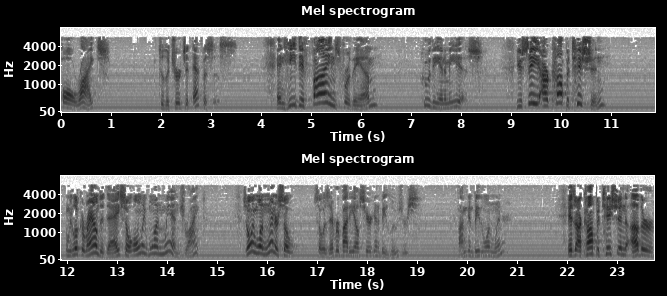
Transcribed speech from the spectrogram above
Paul writes to the church at Ephesus, and he defines for them who the enemy is. You see, our competition, when we look around today, so only one wins, right? There's only one winner, so so is everybody else here going to be losers? If I'm going to be the one winner? Is our competition other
